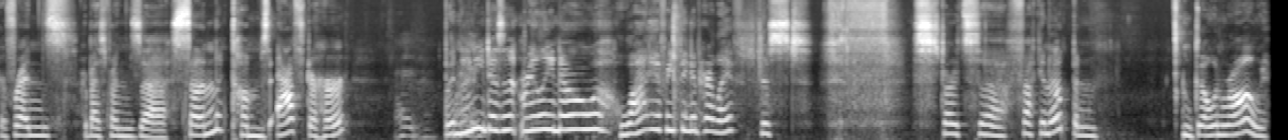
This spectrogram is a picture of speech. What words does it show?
Her friend's, her best friend's uh, son comes after her, but Nene doesn't really know why everything in her life just starts uh, fucking up and going wrong,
